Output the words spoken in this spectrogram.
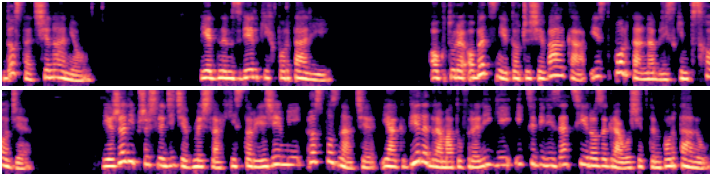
dostać się na nią. Jednym z wielkich portali, o które obecnie toczy się walka, jest portal na Bliskim Wschodzie. Jeżeli prześledzicie w myślach historię Ziemi, rozpoznacie, jak wiele dramatów religii i cywilizacji rozegrało się w tym portalu.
